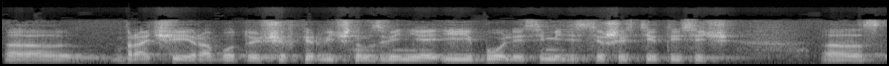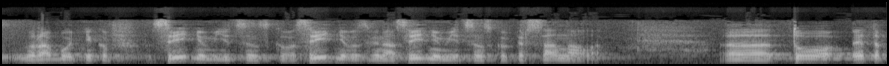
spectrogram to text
врачей, работающих в первичном звене, и более 76 тысяч работников среднего медицинского, среднего звена, среднего медицинского персонала. Э, то это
